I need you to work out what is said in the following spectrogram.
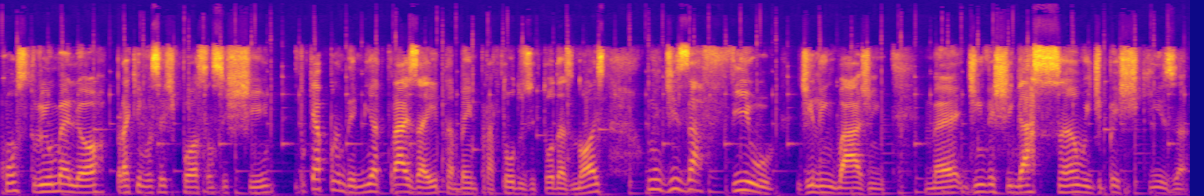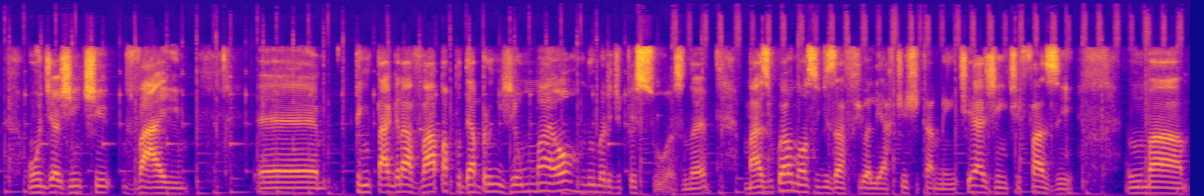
construir o melhor para que vocês possam assistir, porque a pandemia traz aí também para todos e todas nós um desafio de linguagem, né, de investigação e de pesquisa, onde a gente vai é, tentar gravar para poder abranger o maior número de pessoas, né? Mas qual é o nosso desafio ali artisticamente? É a gente fazer uma,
